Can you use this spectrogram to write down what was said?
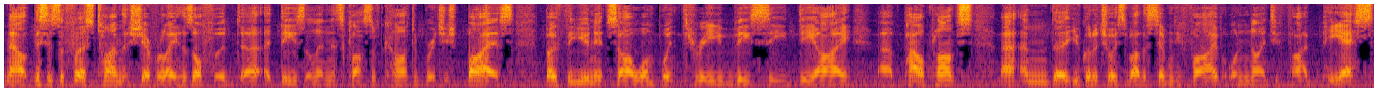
Now, this is the first time that Chevrolet has offered uh, a diesel in this class of car to British buyers. Both the units are 1.3 VCDI uh, power plants, uh, and uh, you've got a choice of either 75 or 95 PS,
